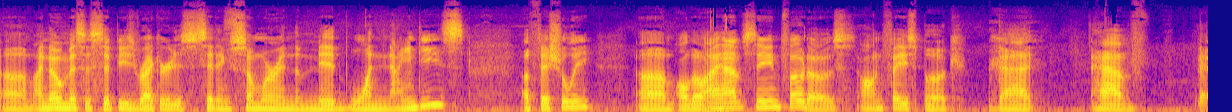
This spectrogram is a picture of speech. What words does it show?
Um, I know Mississippi's record is sitting somewhere in the mid 190s officially. Um, although I have seen photos on Facebook that have uh,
